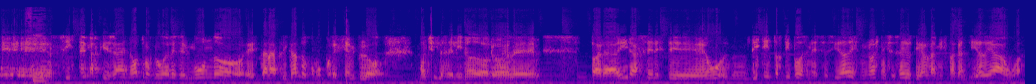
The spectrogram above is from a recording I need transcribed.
Eh, sistemas que ya en otros lugares del mundo están aplicando, como por ejemplo mochilas del inodoro. Eh, para ir a hacer este distintos tipos de necesidades no es necesario tirar la misma cantidad de agua.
